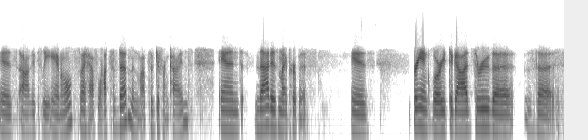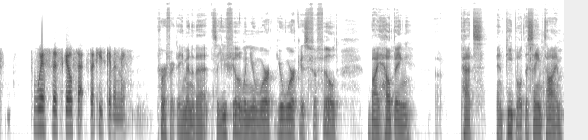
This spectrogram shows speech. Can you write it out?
is obviously animals. I have lots of them and lots of different kinds and that is my purpose is bringing glory to God through the the with the skill sets that he's given me. Perfect. Amen to that. So you feel when your work your work is fulfilled by helping uh, pets and people at the same time.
